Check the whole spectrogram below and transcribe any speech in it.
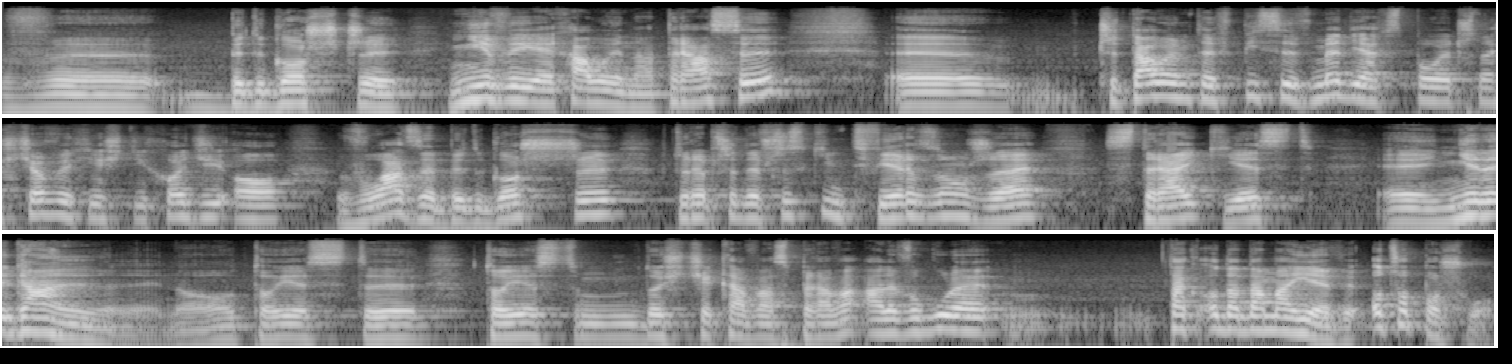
w Bydgoszczy nie wyjechały na trasy. E, czytałem te wpisy w mediach społecznościowych, jeśli chodzi o władze Bydgoszczy, które przede wszystkim twierdzą, że strajk jest e, nielegalny. No, to, jest, e, to jest dość ciekawa sprawa, ale w ogóle tak od Adama Jewy. O co poszło?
